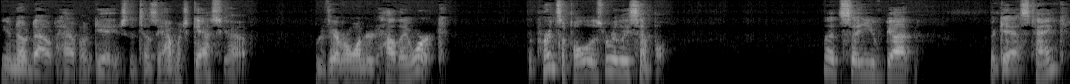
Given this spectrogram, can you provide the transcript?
you no doubt have a gauge that tells you how much gas you have. But have you ever wondered how they work? The principle is really simple. Let's say you've got a gas tank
